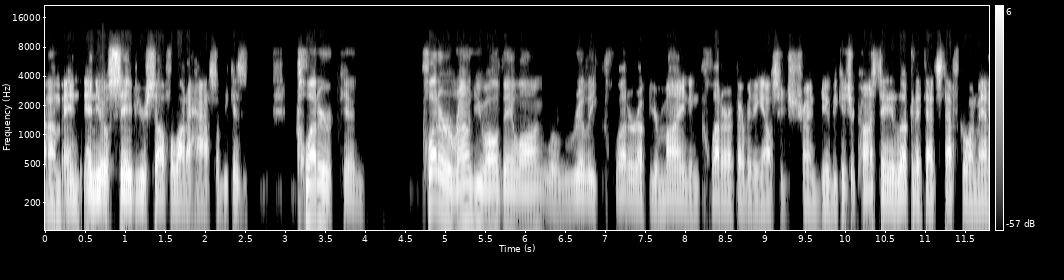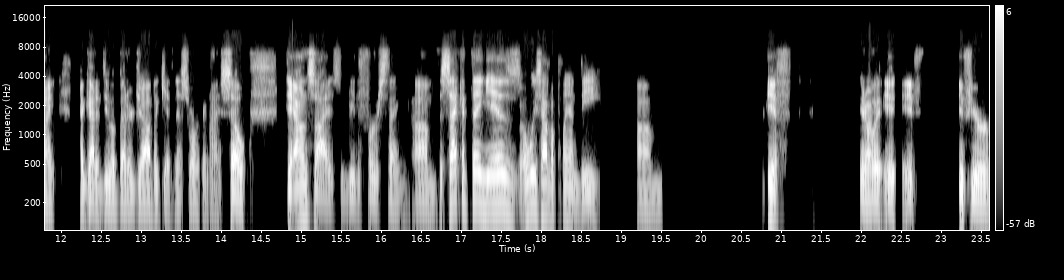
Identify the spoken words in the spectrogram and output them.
Um, and, and you'll save yourself a lot of hassle because clutter can clutter around you all day long will really clutter up your mind and clutter up everything else that you're trying to do because you're constantly looking at that stuff going man i i got to do a better job at getting this organized. So downsize would be the first thing. Um, the second thing is always have a plan b. Um, if you know if if, you're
